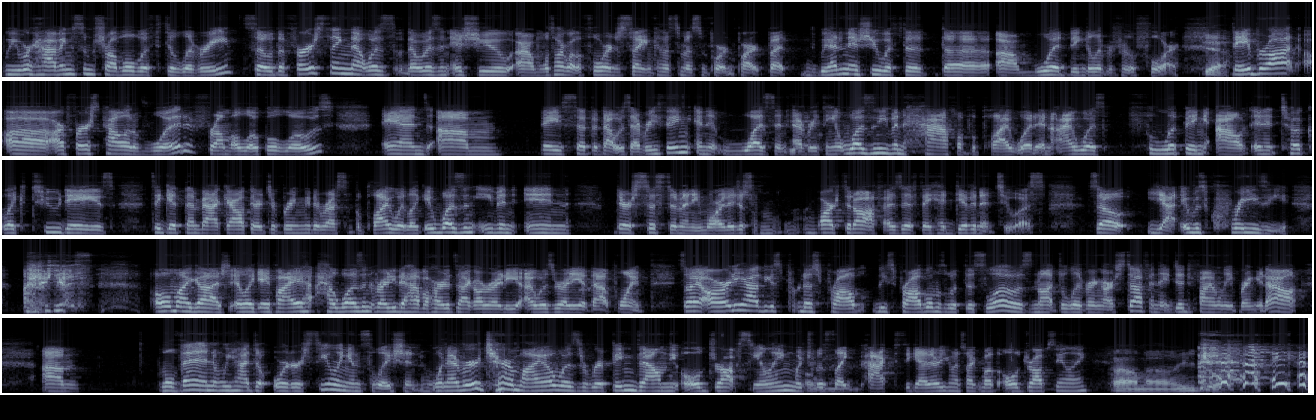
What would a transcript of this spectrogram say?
we were having some trouble with delivery. So the first thing that was that was an issue. Um, we'll talk about the floor in just a second because that's the most important part. But we had an issue with the the um, wood being delivered for the floor. Yeah. They brought uh, our first pallet of wood from a local Lowe's, and um, they said that that was everything, and it wasn't Yeah. everything. It wasn't even half of the plywood, and I was flipping out. And it took like two days to get them back out there to bring me the rest of the plywood. Like it wasn't even in their system anymore. They just marked it off as if they had given it to us. So yeah, it was crazy. I just. Oh my gosh! And, Like if I wasn't ready to have a heart attack already, I was ready at that point. So I already had these this prob- these problems with this Lowe's not delivering our stuff, and they did finally bring it out. Um, well, then we had to order ceiling insulation. Whenever Jeremiah was ripping down the old drop ceiling, which Oh, was man. like packed together, you want to talk about the old drop ceiling? I don't know. You do. don't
